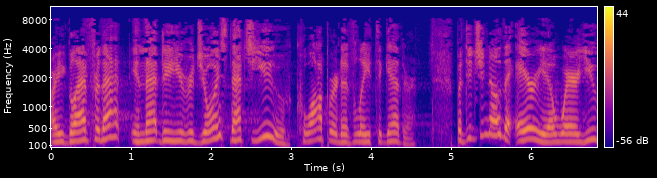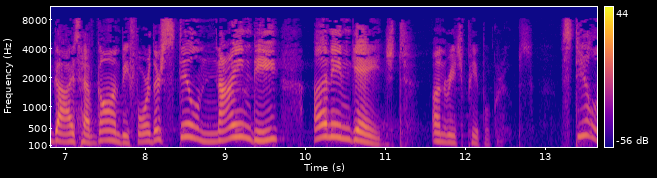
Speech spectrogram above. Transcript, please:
Are you glad for that? In that do you rejoice? That's you cooperatively together. But did you know the area where you guys have gone before? There's still 90 unengaged, unreached people groups. Still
